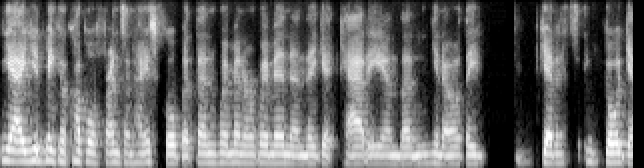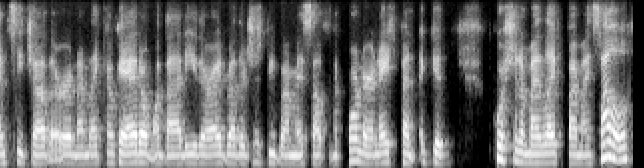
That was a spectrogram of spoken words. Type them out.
yeah, you'd make a couple of friends in high school, but then women are women and they get catty and then, you know, they get it go against each other and i'm like okay i don't want that either. I'd rather just be by myself in the corner and i spent a good portion of my life by myself.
